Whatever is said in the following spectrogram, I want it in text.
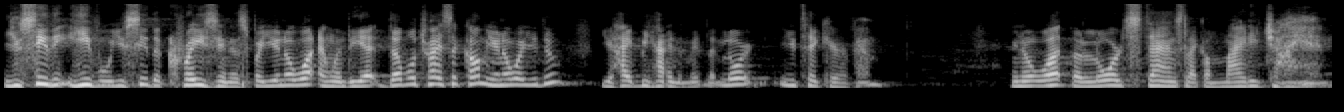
You see the evil, you see the craziness, but you know what? And when the devil tries to come, you know what you do? You hide behind him. Like, Lord, you take care of him. You know what? The Lord stands like a mighty giant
